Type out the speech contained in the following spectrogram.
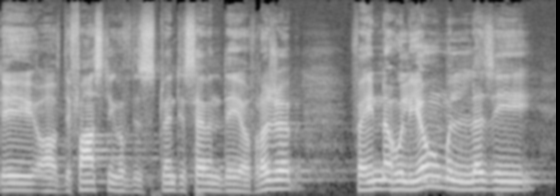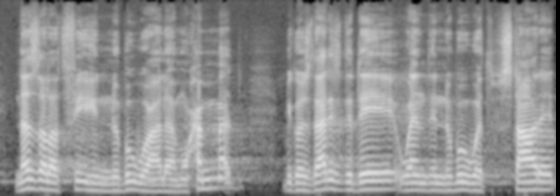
day of the fasting of this 27th day of Rajab, فإنه اليوم الذي نزلت فيه النبوة على محمد because that is the day when the nubuwwat started.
